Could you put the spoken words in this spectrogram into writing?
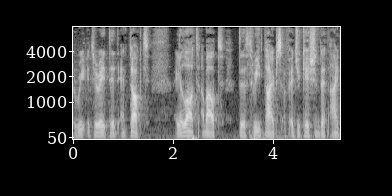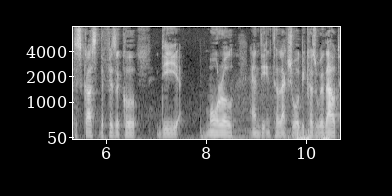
reiterated and talked a lot about the three types of education that I discussed the physical, the moral, and the intellectual because without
